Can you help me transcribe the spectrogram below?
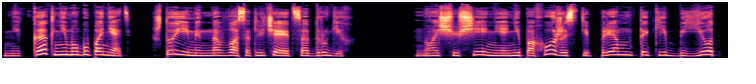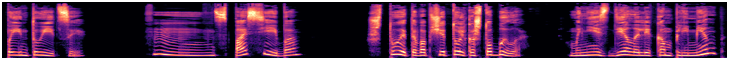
Никак не могу понять, что именно вас отличается от других. Но ощущение непохожести прям-таки бьет по интуиции. Хм, спасибо. Что это вообще только что было? Мне сделали комплимент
